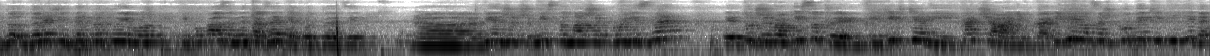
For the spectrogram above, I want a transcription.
до, до речі інтерпретуємо і показуємо не так, знаєте, як от е, е, він же ж місто наше проїзне. Е, Тут же вам і Сокиринки, і Дігтярі, Качанівка, і він оце ж куди тільки їде,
